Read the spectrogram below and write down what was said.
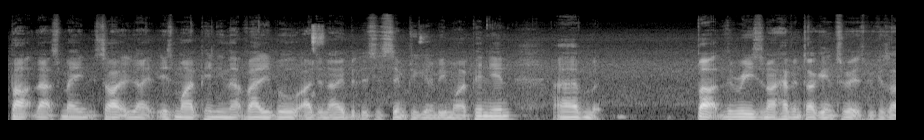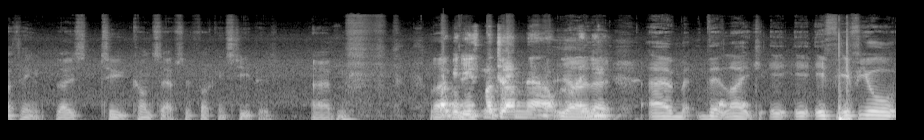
But that's main. So, like, is my opinion that valuable? I don't know, but this is simply going to be my opinion. Um, but the reason I haven't dug into it is because I think those two concepts are fucking stupid. Um, like, I can use my drum now. Yeah, I know. Um, that like if if you're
